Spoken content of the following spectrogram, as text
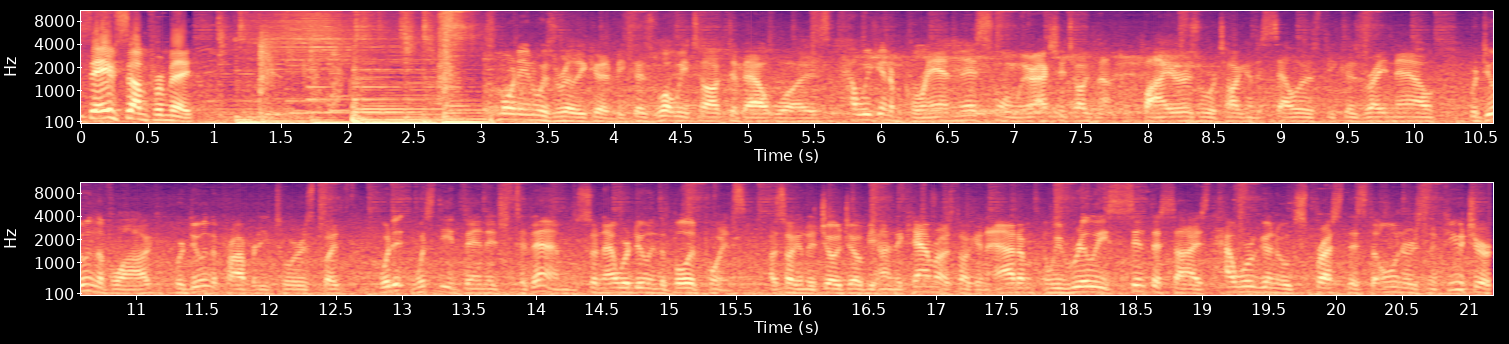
Save some for me. Morning was really good because what we talked about was how we're going to brand this when we're actually talking to buyers, we're talking to sellers because right now we're doing the vlog, we're doing the property tours, but what's the advantage to them? So now we're doing the bullet points. I was talking to Jojo behind the camera, I was talking to Adam, and we really synthesized how we're going to express this to owners in the future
